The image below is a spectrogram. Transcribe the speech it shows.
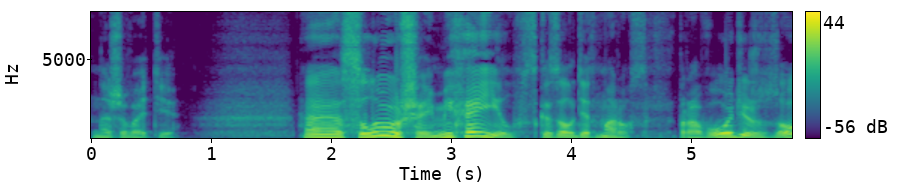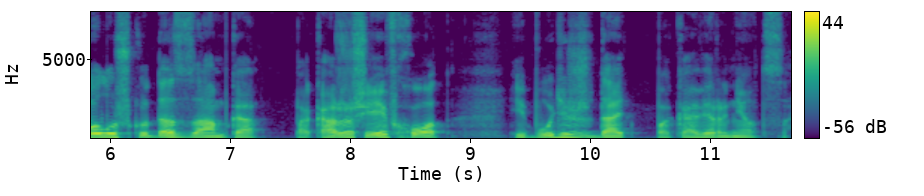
на животе. «Э, «Слушай, Михаил», — сказал Дед Мороз, — «проводишь Золушку до замка, покажешь ей вход и будешь ждать, пока вернется.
